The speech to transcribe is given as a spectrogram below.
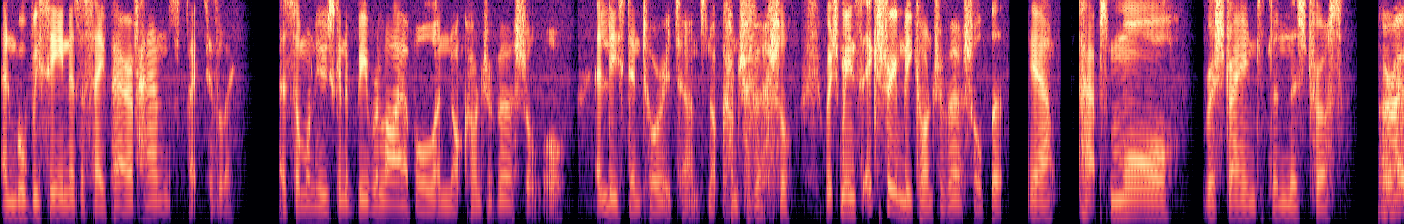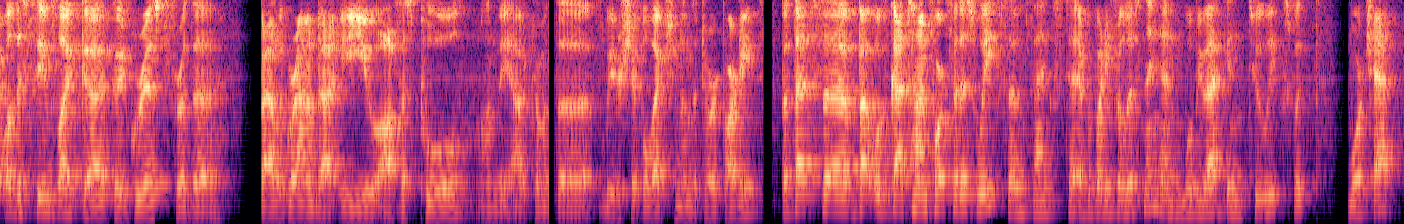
and will be seen as a safe pair of hands, effectively, as someone who's going to be reliable and not controversial, or at least in Tory terms, not controversial, which means extremely controversial, but yeah, perhaps more restrained than Liz Truss. All right, well, this seems like a good grist for the battleground.eu office pool on the outcome of the leadership election in the Tory party. But that's uh, about what we've got time for for this week. So thanks to everybody for listening, and we'll be back in two weeks with more chat.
